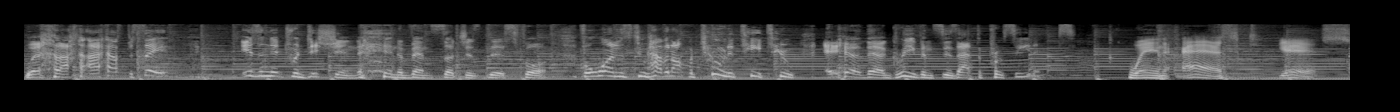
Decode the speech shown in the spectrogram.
Well, I have to say, isn't it tradition in events such as this for for ones to have an opportunity to air their grievances at the proceedings? When asked, yes.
